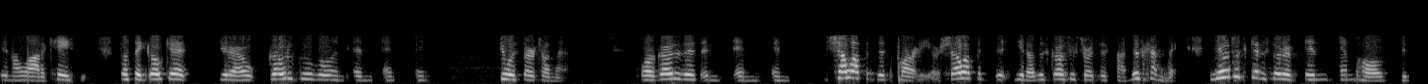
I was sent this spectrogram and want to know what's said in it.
in a lot of cases. They'll say, go get you know, go to Google and and and, and do a search on that or go to this and and and show up at this party or show up at the, you know this grocery store at this time, this kind of thing. You're just going to sort of in, impulse to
